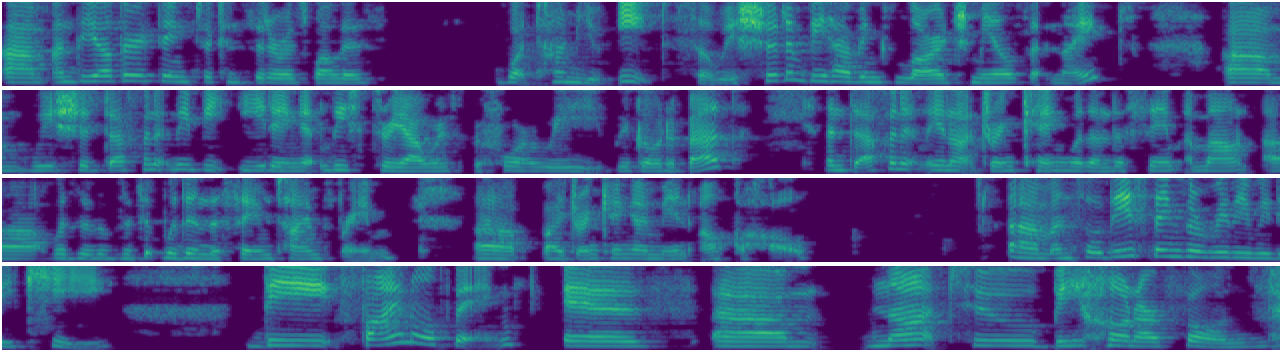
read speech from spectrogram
Um, and the other thing to consider as well is what time you eat. So we shouldn't be having large meals at night. Um, we should definitely be eating at least three hours before we, we go to bed, and definitely not drinking within the same amount uh, within the, within the same time frame. Uh, by drinking, I mean alcohol. Um, and so these things are really really key. The final thing is um, not to be on our phones,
